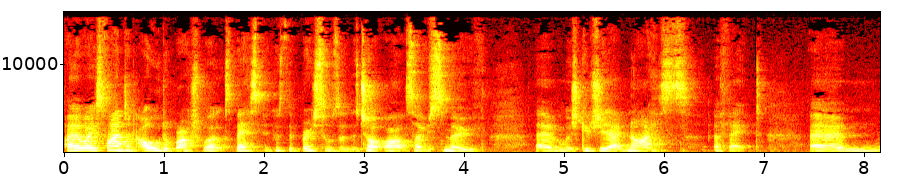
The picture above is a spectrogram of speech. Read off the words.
I always find an older brush works best because the bristles at the top aren't so smooth um, which gives you that nice effect. Um,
